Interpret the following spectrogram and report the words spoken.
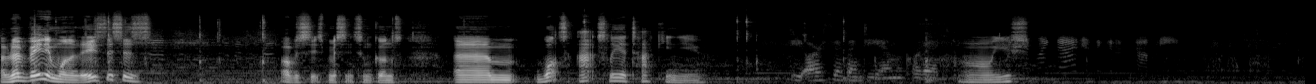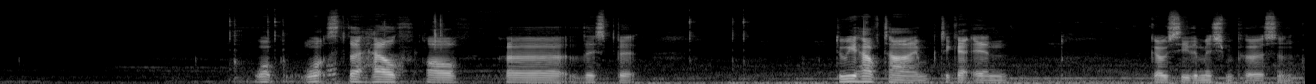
I've never been in one of these. This is... Obviously, it's missing some guns. Um, what's actually attacking you? Oh, you should... What what's the health of uh, this bit? Do we have time to get in? Go see the mission person.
